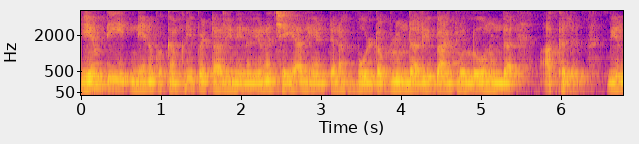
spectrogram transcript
ఏమిటి నేను ఒక కంపెనీ పెట్టాలి నేను ఏమైనా చేయాలి అంటే నాకు బోల్ డబ్బులు ఉండాలి బ్యాంక్లో లోన్ ఉండాలి అక్కర్లేదు. మీరు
